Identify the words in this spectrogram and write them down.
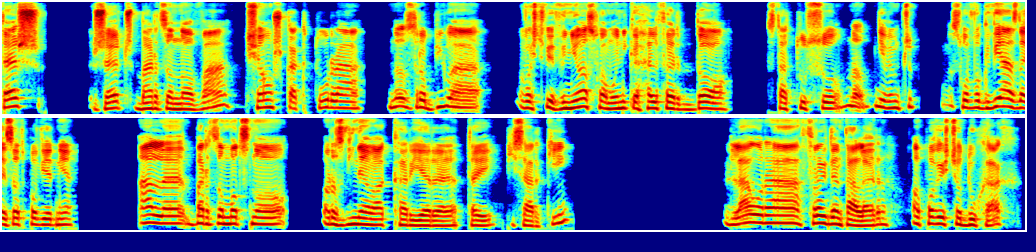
Też rzecz bardzo nowa. Książka, która no, zrobiła, właściwie wyniosła Monikę Helfer do statusu, no nie wiem, czy słowo gwiazda jest odpowiednie, ale bardzo mocno rozwinęła karierę tej pisarki. Laura Freudenthaler, opowieść o duchach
